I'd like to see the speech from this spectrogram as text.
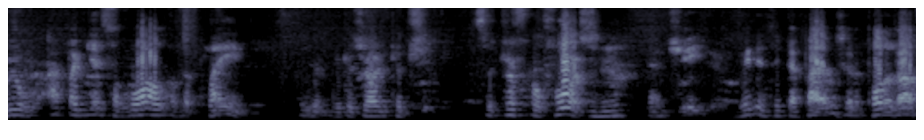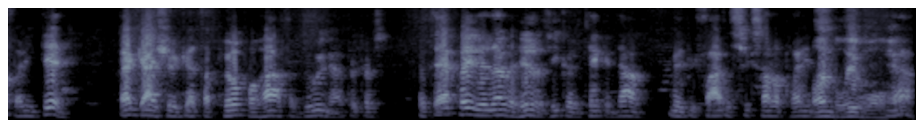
we were up against the wall of the plane because you're in centrifugal force. Mhm. And gee, we didn't think the pilot was going to pull it off, but he did. That guy should have got the Purple Heart for doing that because if that plane had ever hit us, he could have taken down maybe five or six other planes. Unbelievable. Yeah.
